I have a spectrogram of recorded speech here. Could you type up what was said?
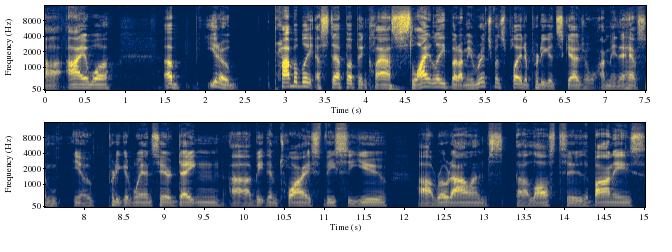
uh, Iowa. Uh, you know, probably a step up in class slightly, but I mean, Richmond's played a pretty good schedule. I mean, they have some, you know, pretty good wins here. Dayton uh, beat them twice. VCU, uh, Rhode Island's uh, lost to the Bonnies,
